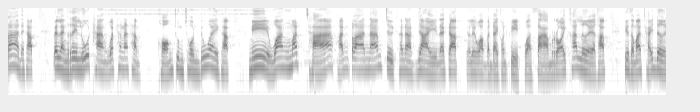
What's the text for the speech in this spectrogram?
ราชนะครับ เป็นแหล่งเรียนรู้ทางวัฒนธรรม ของชุมชนด้วยครับ มีวังมัดฉาพันปลาน้ำจืดขนาดใหญ่นะครับเรียกว่าบันไดคอนกรีตกว่า 300 ขั้นเลยครับ ที่สามารถใช้เดิน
